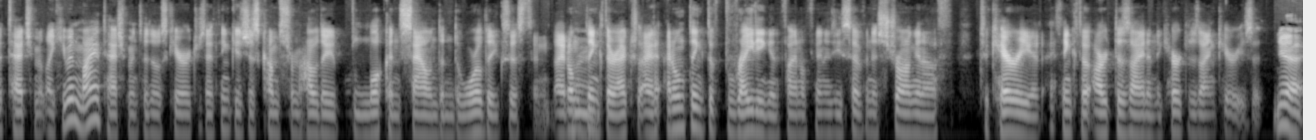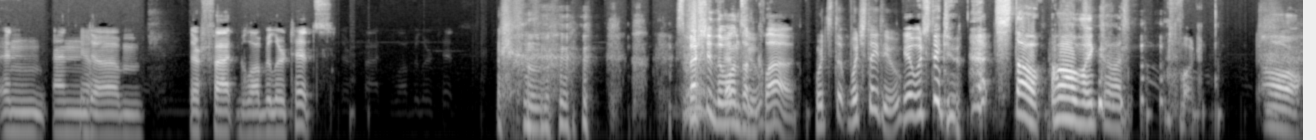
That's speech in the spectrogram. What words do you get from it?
attachment, like even my attachment to those characters, I think it just comes from how they look and sound and the world they exist in. I don't Right. think they're actually. I, I don't think the writing in Final Fantasy VII is strong enough to carry it. I think the art design and the character design carries it. Yeah, and and um, they're fat globular tits, especially the That ones on. Cloud. which the, which they do. Yeah, which they do. Stop. Oh my god. Fuck. Oh.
